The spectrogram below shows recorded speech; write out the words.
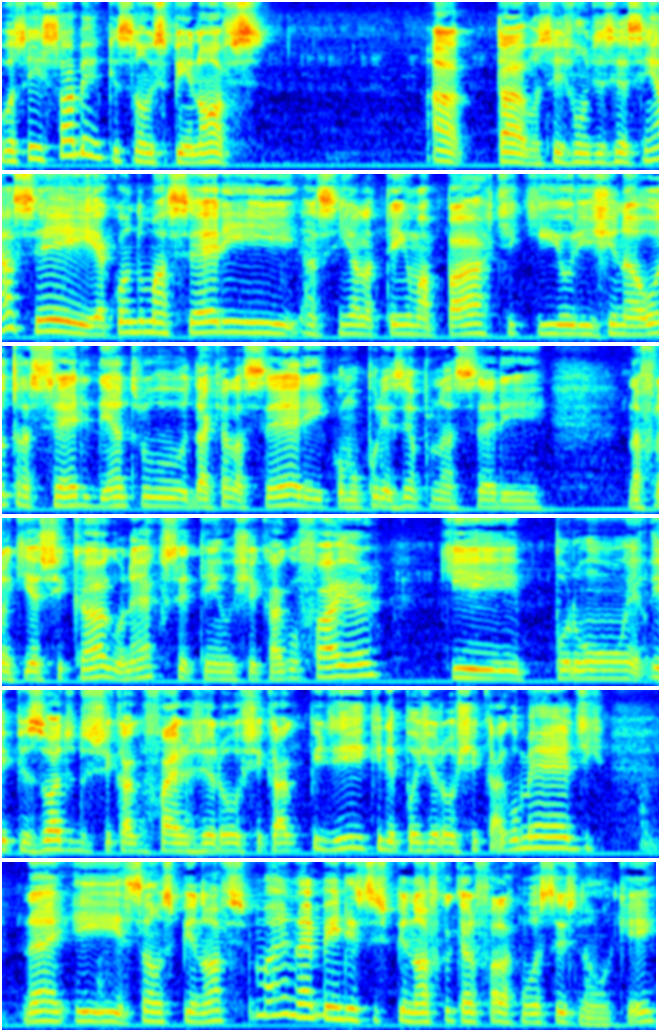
Vocês sabem o que são spin-offs? Ah, tá, vocês vão dizer assim, ah, sei, é quando uma série, assim, ela tem uma parte que origina outra série dentro daquela série, como por exemplo na série, na franquia Chicago, né, que você tem o Chicago Fire, que por um episódio do Chicago Fire gerou o Chicago PD, que depois gerou o Chicago Med, né? E são spin-offs, mas não é bem desse spin-off que eu quero falar com vocês não, ok?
